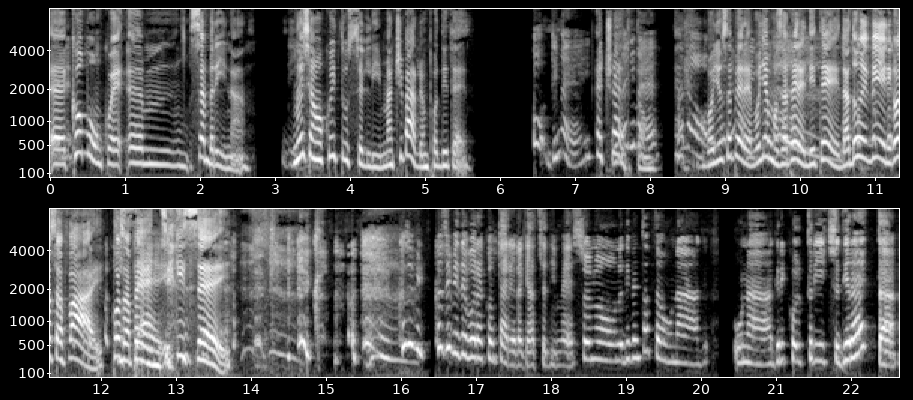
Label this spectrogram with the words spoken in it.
Eh, comunque, um, Sabrina, Dì. noi siamo qui, tu sei lì, ma ci parli un po' di te? Oh, di me? Eh certo. Di me? No, Voglio sapere, vogliamo sapere di te, da dove vieni, cosa fai, cosa chi pensi, sei? chi sei? cosa, vi, cosa, vi, devo raccontare ragazze di me? Sono diventata una, una agricoltrice diretta,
